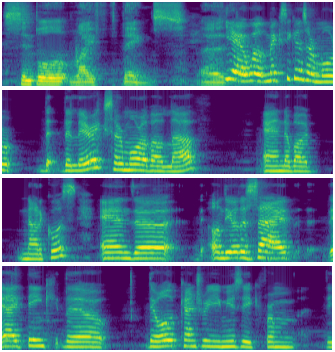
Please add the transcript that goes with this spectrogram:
simple life things. Uh, yeah. Well, Mexicans are more the, the lyrics are more about love and about narcos, and uh, on the other side, I think the the old country music from the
